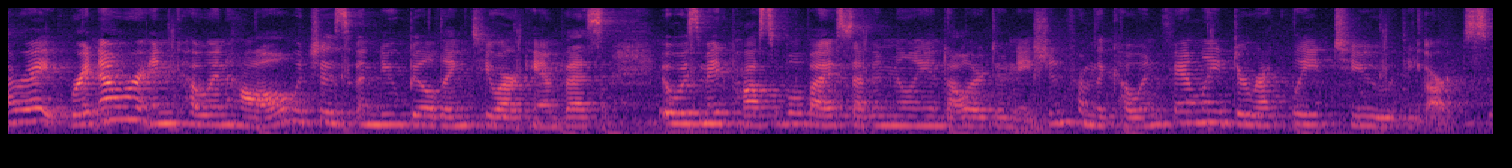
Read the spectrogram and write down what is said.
All right, right now we're in Cohen Hall, which is a new building to our campus. It was made possible by a $7 million donation from the Cohen family directly to the arts.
